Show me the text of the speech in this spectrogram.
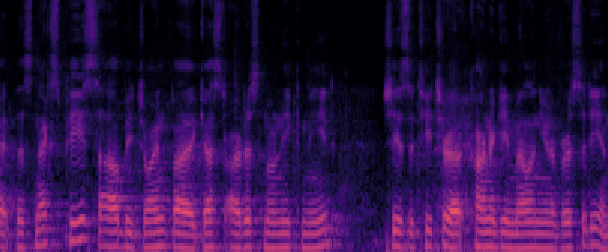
Right, this next piece, I'll be joined by guest artist Monique Mead. She is a teacher at Carnegie Mellon University in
